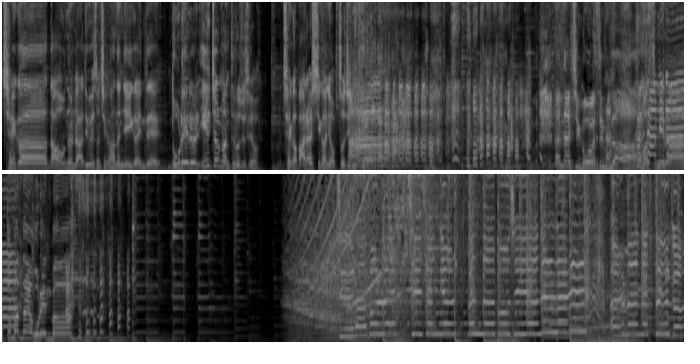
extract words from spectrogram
제가 나오는 라디오에서 제가 하는 얘기가 있는데 노래를 1절만 들어주세요. 제가 말할 시간이 없어지니까. 안나 씨 고맙습니다. 고맙습니다. 또 만나요 오랜 밤. 들어볼래 지상렬 만나보지 않을래 얼마나 뜨거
